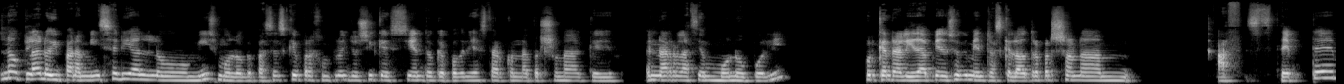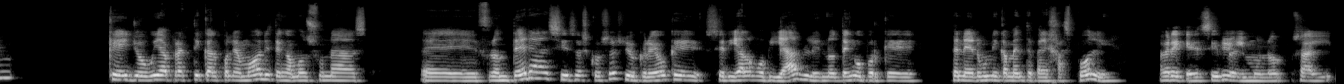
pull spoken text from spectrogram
No, claro, y para mí sería lo mismo. Lo que pasa es que, por ejemplo, yo sí que siento que podría estar con una persona que en una relación monopoly, porque en realidad pienso que mientras que la otra persona acepte que yo voy a practicar el poliamor y tengamos unas eh, fronteras y esas cosas, yo creo que sería algo viable. No tengo por qué tener únicamente parejas poli. a ver, hay que decirlo, el mono, o sea, el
